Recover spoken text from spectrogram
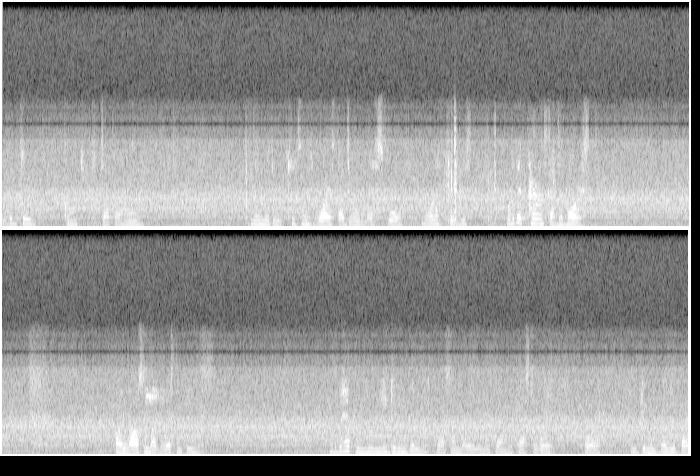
What if they're going through stuff at home? They made two times worse by doing it at school. What if they just what if their parents got divorced? Or lost somebody, rest in peace. What would happen to you? You getting bullied while somebody in your family passed away or you're getting bullied by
